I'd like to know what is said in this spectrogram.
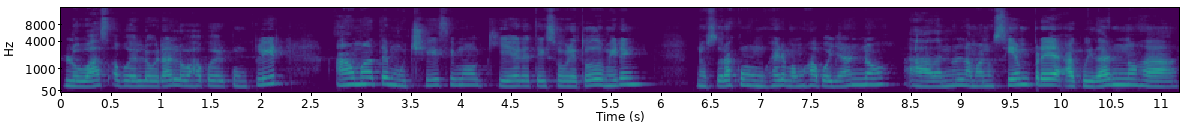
lo vas a poder lograr, lo vas a poder cumplir Ámate muchísimo, quiérete y sobre todo, miren, nosotras como mujeres vamos a apoyarnos, a darnos la mano siempre, a cuidarnos, a,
